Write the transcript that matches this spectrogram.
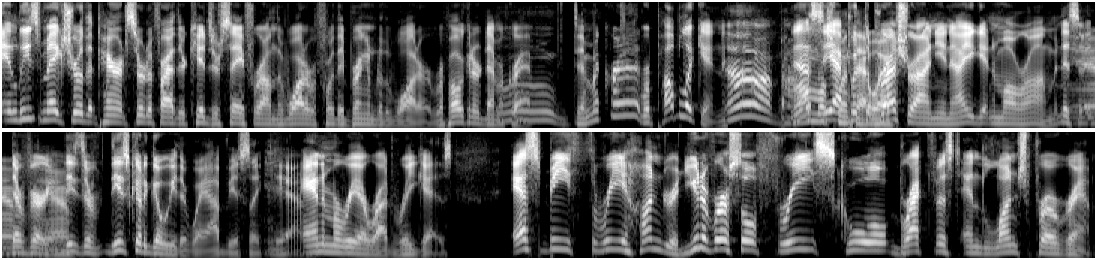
At least make sure that parents certify their kids are safe around the water before they bring them to the water. Republican or Democrat? Mm, Democrat? Republican. Oh, I Now, see, I put the way. pressure on you. Now you're getting them all wrong. But this, Yeah, they're very. yeah. These are these could go either way. Obviously. Yeah. Ana Maria Rodriguez. SB 300, Universal Free School Breakfast and Lunch Program.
